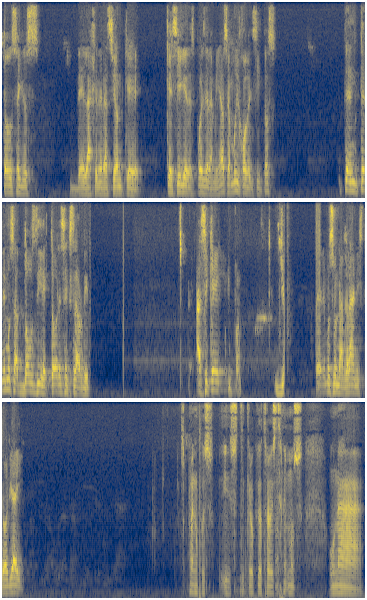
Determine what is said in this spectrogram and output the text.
todos ellos de la generación que, que sigue después de la mía, o sea, muy jovencitos. tenemos a dos directores extraordinarios. Así que yo, tenemos una gran historia y bueno pues este creo que otra vez tenemos una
